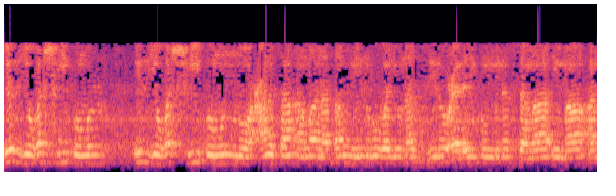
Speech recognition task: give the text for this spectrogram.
يغشيكم إذ يغشيكم النعاس أمانة منه وينزل عليكم من السماء ماء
